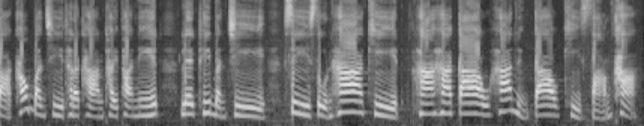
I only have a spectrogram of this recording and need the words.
จาคเข้าบัญชีธนาคารไทยพาณิชย์ เลขที่บัญชี 405ขีด559 519ขีด3ค่ะ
